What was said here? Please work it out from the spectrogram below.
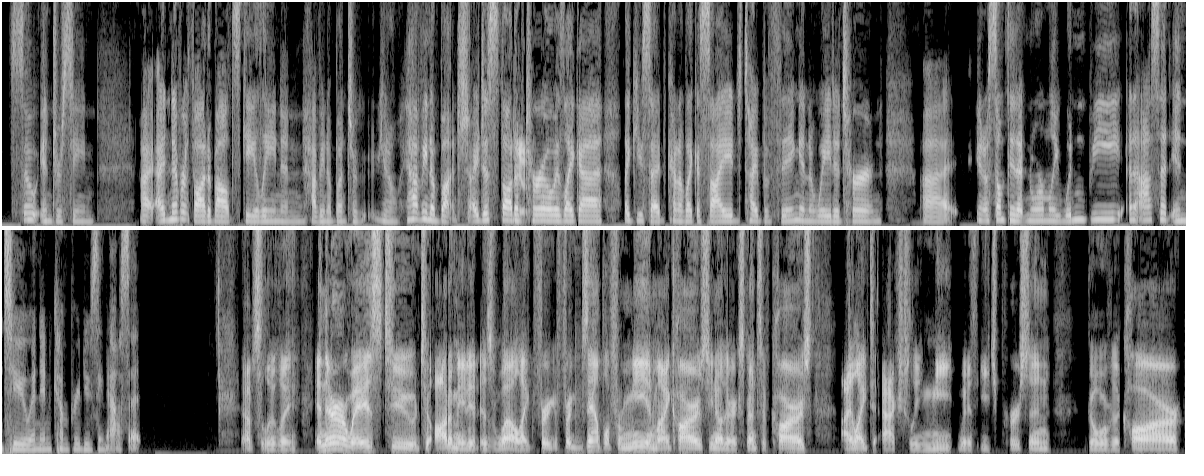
So interesting. I, I'd never thought about scaling and having a bunch of, you know, having a bunch. I just thought of. Turo as like a, like you said, kind of like a side type of thing and a way to turn uh, you know something that normally wouldn't be an asset into an income producing asset. Absolutely. And there are ways to to automate it as well. Like for for example for me and my cars you know they're expensive cars. I like to actually meet with each person go over the car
